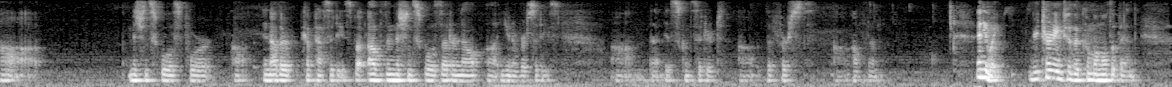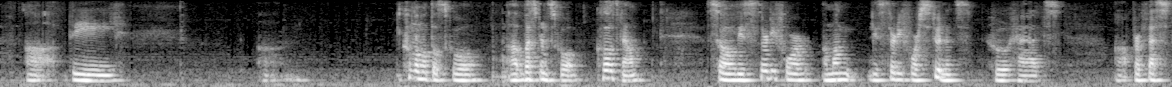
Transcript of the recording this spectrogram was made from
uh, mission schools for uh, in other capacities, but of the mission schools that are now uh, universities, um, that is considered uh, the first of them. Anyway, returning to the Kumamoto band, the um, Kumamoto school, Western school, closed down. So these 34, among these 34 students who had uh, professed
